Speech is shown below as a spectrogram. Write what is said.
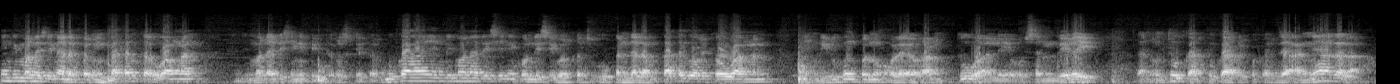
yang di mana di sini ada peningkatan keuangan, yang di mana di sini pintu rezeki terbuka, yang di mana di sini kondisi berkecukupan dalam kategori keuangan yang didukung penuh oleh orang tua Leo sendiri. Dan untuk kartu kartu pekerjaannya adalah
